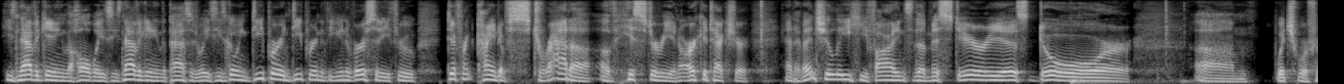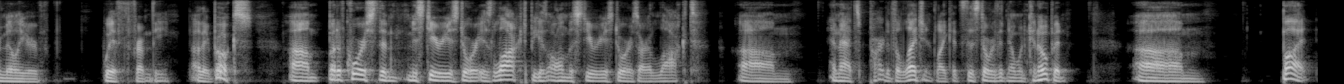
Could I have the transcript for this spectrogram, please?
he's navigating the hallways, he's navigating the passageways, he's going deeper and deeper into the university through different kind of strata of history and architecture, and eventually he finds the mysterious door, um, which we're familiar with from the other books. Um, but of course, the mysterious door is locked because all mysterious doors are locked. Um, and that's part of the legend. Like it's this door that no one can open. Um, but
